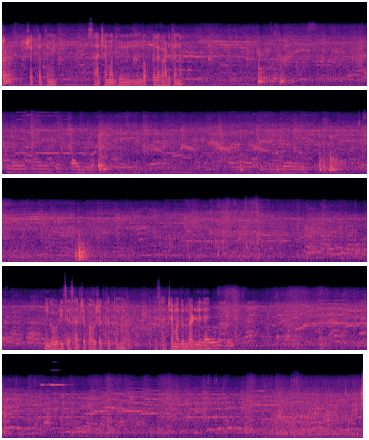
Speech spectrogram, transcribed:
शकतात तुम्ही साच्यामधून बाप्पाला काढताना. गौरीचा साचा पाहू शकतात तुम्ही. साच्यामधून काढलेला आहे.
